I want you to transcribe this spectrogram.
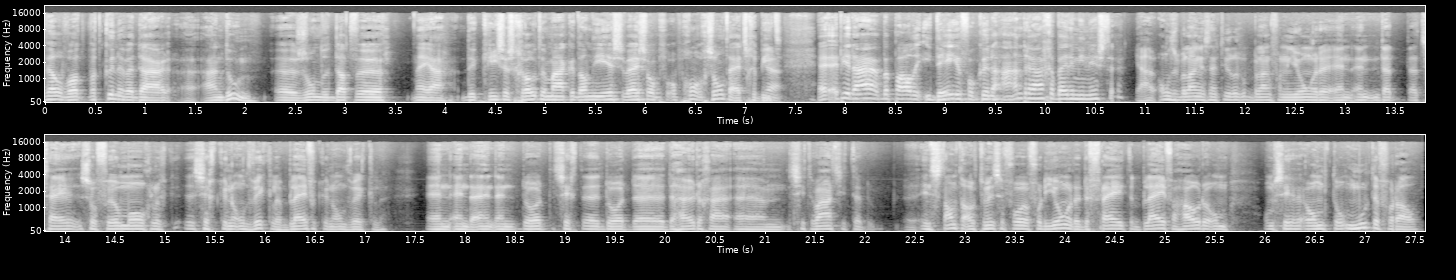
wel, wat, wat kunnen we daar eh, aan doen? Zonder dat we nou ja, de crisis groter maken dan die is bij op, op gezondheidsgebied. Ja. Eh, Heb je daar bepaalde ideeën voor kunnen aandragen bij de minister? Ja, ons belang is natuurlijk het belang van de jongeren en, en dat, dat zij zoveel mogelijk zich kunnen ontwikkelen, blijven kunnen ontwikkelen. En, en, en, en door zich de, door de, de huidige ehm, situatie te, in stand te houden, tenminste voor, voor de jongeren, de vrijheid te blijven houden om, om, zich, om te ontmoeten vooral.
